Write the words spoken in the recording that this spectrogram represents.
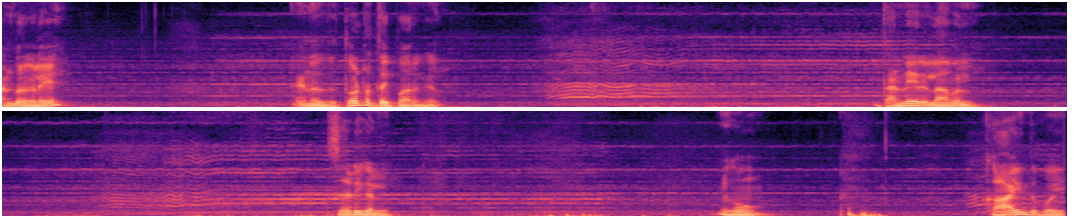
நண்பர்களே எனது தோட்டத்தை பாருங்கள். தண்ணீர் இல்லாமல் செடிகள் மிகவும் காய்ந்து போய்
